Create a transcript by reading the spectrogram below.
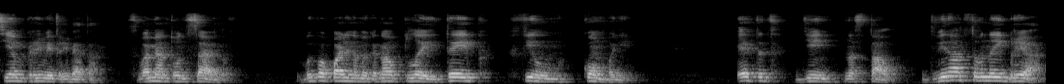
Всем привет, ребята! С вами Антон Савинов. Вы попали на мой канал Play Tape Film Company. Этот день настал. 12 ноября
